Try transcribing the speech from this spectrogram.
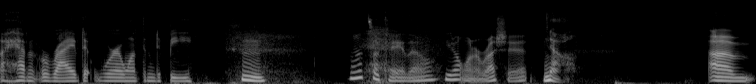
I haven't arrived at where I want them to be. Hmm. Well, that's okay though. You don't want to rush it. No. Um,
